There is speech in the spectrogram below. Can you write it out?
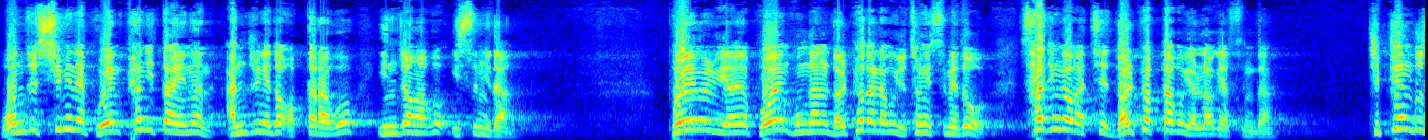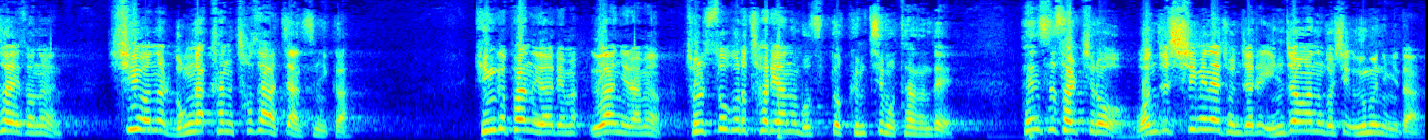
원주 시민의 보행 편의 따위는 안중에도 없다라고 인정하고 있습니다. 보행을 위하여 보행 공간을 넓혀달라고 요청했음에도 사진과 같이 넓혔다고 연락이 왔습니다. 집행부서에서는 시의원을 농락하는 처사 같지 않습니까? 긴급한 의안이라면, 졸속으로 처리하는 모습도 금치 못하는데 펜스 설치로 원주 시민의 존재를 인정하는 것이 의문입니다.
